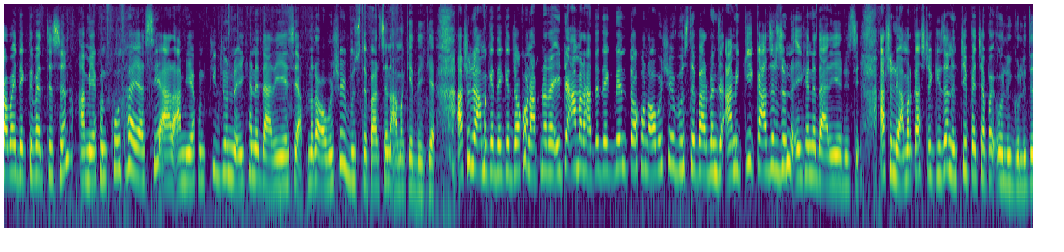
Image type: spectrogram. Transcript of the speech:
সবাই দেখতে পাচ্ছেন, আমি এখন কোথায় আছি আর আমি এখন কি জন্য এখানে দাঁড়িয়ে আছি আপনারা অবশ্যই বুঝতে পারছেন আমাকে দেখে। আসলে আমাকে দেখে যখন আপনারা এটা আমার হাতে দেখবেন, তখন অবশ্যই বুঝতে পারবেন যে আমি কি কাজের জন্য এখানে দাঁড়িয়ে রয়েছি। আসলে আমার কাজটা কি জানেন, চেপে চাপাই অলিগলিতে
